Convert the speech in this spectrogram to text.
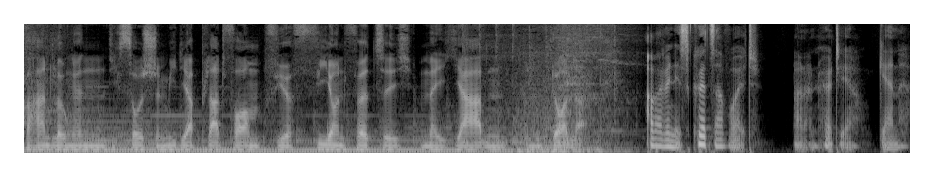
Verhandlungen die Social-Media-Plattform für 44 Milliarden Dollar. Aber wenn ihr es kürzer wollt, dann hört ihr gerne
